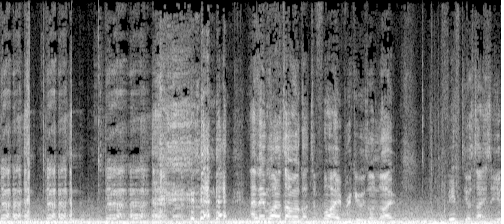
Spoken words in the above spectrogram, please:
and then by the time I got to five, Ricky was on like 50 or something. So you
